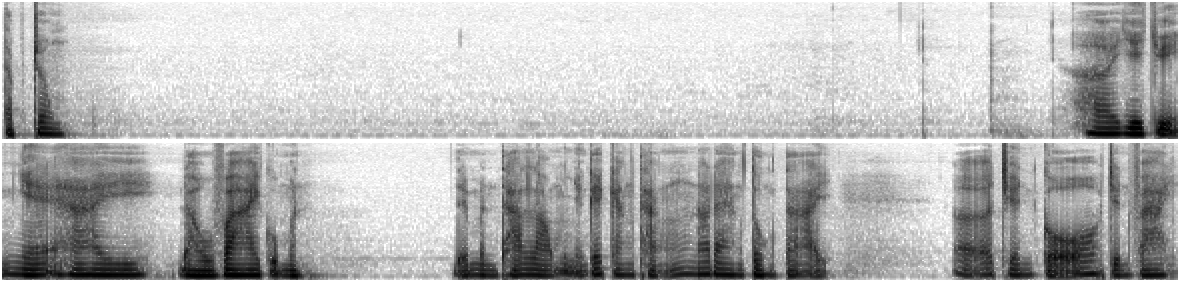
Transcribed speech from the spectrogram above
tập trung. Hơi di chuyển nhẹ hai đầu vai của mình để mình thả lỏng những cái căng thẳng nó đang tồn tại ở trên cổ, trên vai.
